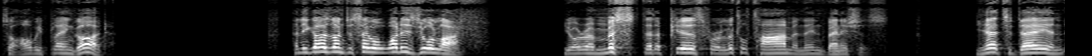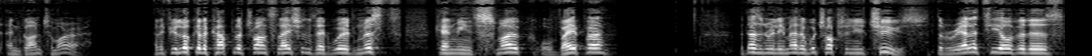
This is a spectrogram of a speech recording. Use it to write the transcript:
So are we playing God? And he goes on to say, Well, what is your life? You're a mist that appears for a little time and then vanishes. You're here today and, and gone tomorrow. And if you look at a couple of translations, that word mist can mean smoke or vapor. It doesn't really matter which option you choose. The reality of it is,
